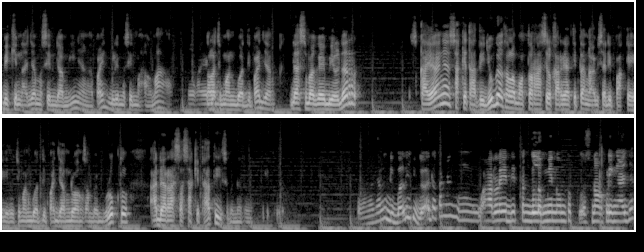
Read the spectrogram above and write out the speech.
bikin aja mesin daminya ngapain beli mesin mahal-mahal. Ya, kalau cuma buat dipajang. Dan sebagai builder kayaknya sakit hati juga kalau motor hasil karya kita nggak bisa dipakai gitu. Cuman buat dipajang doang sampai buluk tuh ada rasa sakit hati sebenarnya gitu. Kalau misalnya di Bali juga ada kan yang Harley ditenggelamin untuk snorkeling aja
